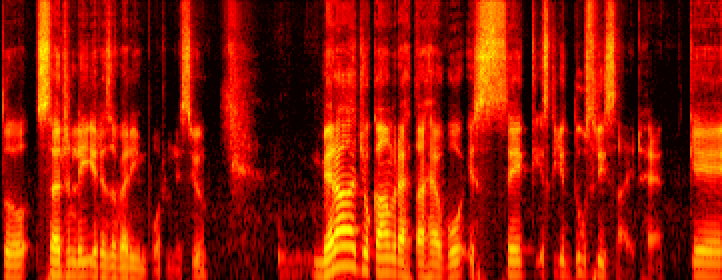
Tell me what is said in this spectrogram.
تو certainly it is a very important issue میرا جو کام رہتا ہے وہ اس سے، اس کی جو دوسری سائڈ ہے کہ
